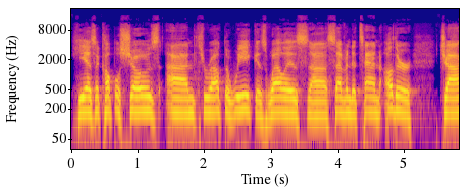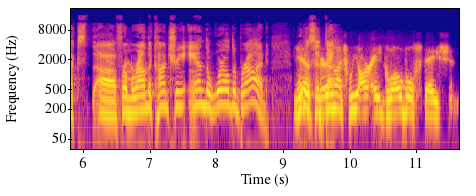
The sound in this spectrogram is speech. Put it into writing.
He has a couple shows on throughout the week, as well as uh, seven to 10 other jocks uh, from around the country and the world abroad. What yes, very much. We are a global station.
